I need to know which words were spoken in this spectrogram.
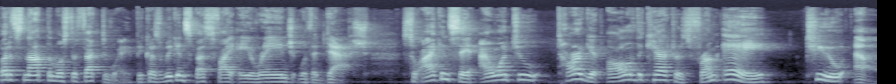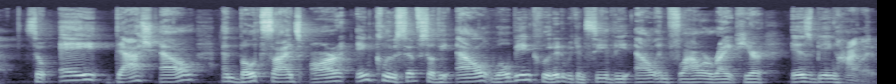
but it's not the most effective way because we can specify a range with a dash. So I can say I want to target all of the characters from A to L. So A dash L and both sides are inclusive, so the L will be included. We can see the L in flower right here is being highlighted.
